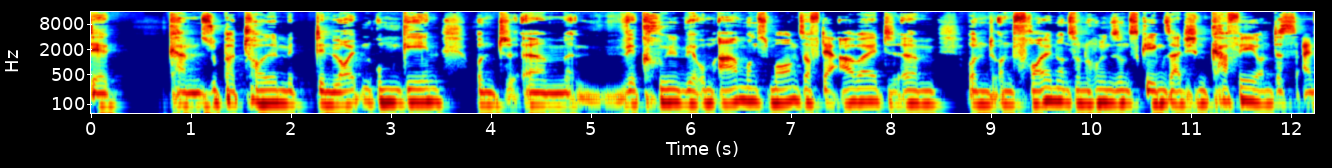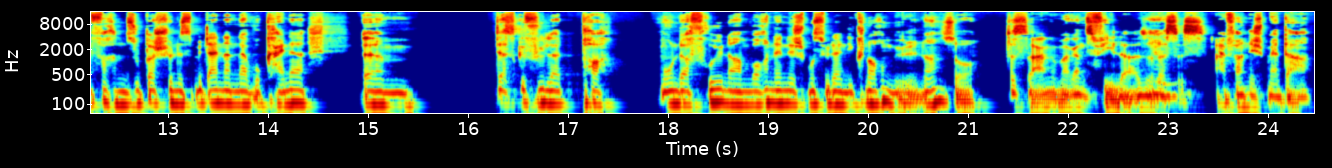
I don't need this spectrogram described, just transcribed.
der kann super toll mit den Leuten umgehen und ähm, wir grün, wir umarmen uns morgens auf der Arbeit ähm, und und freuen uns und holen uns gegenseitig einen Kaffee und das ist einfach ein super schönes Miteinander, wo keiner ähm, das Gefühl hat, boah, Montag früh nach dem Wochenende, ich muss wieder in die Knochenmühlen, ne? So, das sagen immer ganz viele. Also mhm. das ist einfach nicht mehr da.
